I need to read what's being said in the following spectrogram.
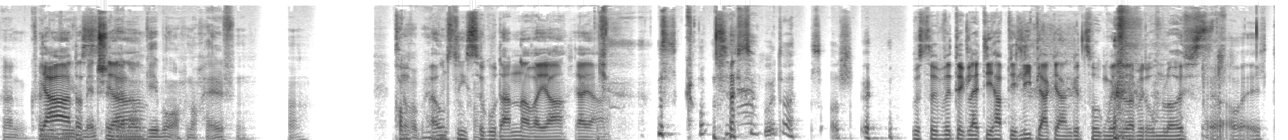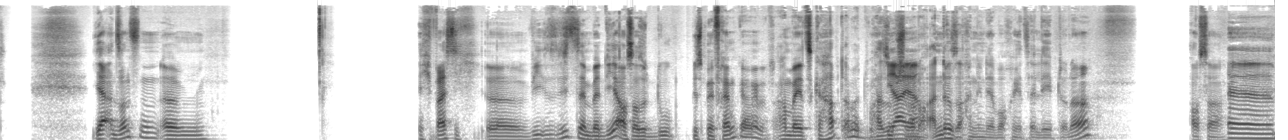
Dann können Ja, die das- Menschen in ja. deiner Umgebung auch noch helfen. Kommt Darüber bei uns nicht so gut an, aber ja, ja, ja. Das kommt nicht so gut an. Das ist auch schön. Wirst du, wird dir gleich die Hab dich Liebjacke angezogen, wenn du damit rumläufst. Ja, aber echt. Ja, ansonsten, ähm, ich weiß nicht, äh, wie sieht es denn bei dir aus? Also, du bist mir fremdgegangen, haben wir jetzt gehabt, aber du hast Ja, schon ja. noch andere Sachen in der Woche jetzt erlebt, oder? Außer Äh,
